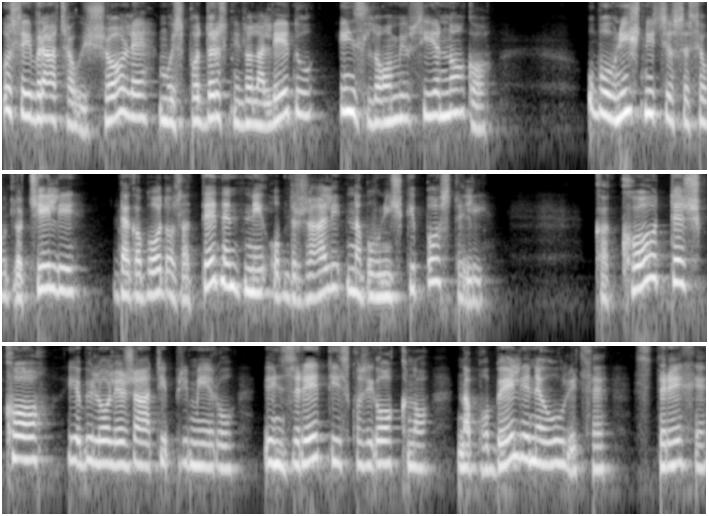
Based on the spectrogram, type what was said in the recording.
Ko se je vračal iz šole, mu je spodrsnilo na ledu in zlomil si je nogo. V bolnišnici so se odločili, da ga bodo za teden dni obdržali na bolniški posteli. Kako težko je bilo ležati pri miru in zreti skozi okno na pobeljene ulice, strehe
